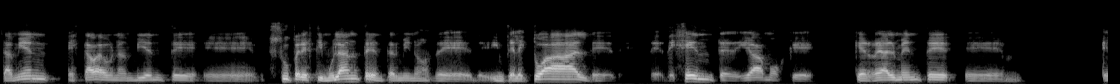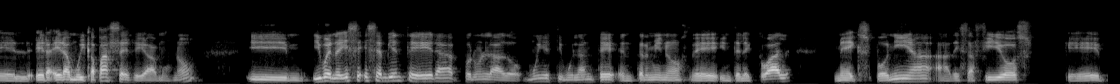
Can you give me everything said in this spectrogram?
También estaba en un ambiente eh, súper estimulante en términos de, intelectual, de, gente, digamos, que, que realmente eh, era, era, muy capaces, digamos, ¿no? Y, bueno, ese, ese ambiente era, por un lado, muy estimulante en términos de intelectual, me exponía a desafíos que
